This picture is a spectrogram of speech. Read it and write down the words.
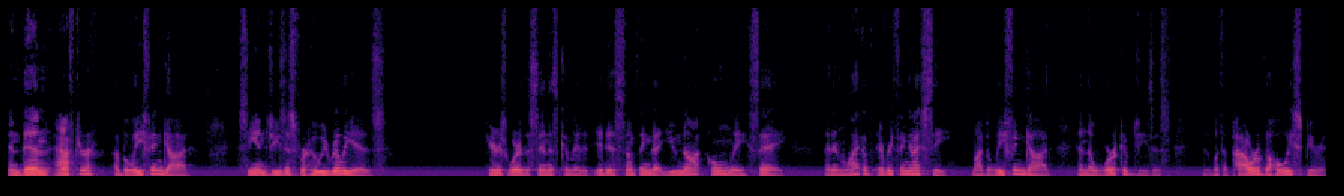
And then after a belief in God, seeing Jesus for who he really is, here's where the sin is committed. It is something that you not only say that in light of everything I see, my belief in God and the work of Jesus with the power of the Holy Spirit,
